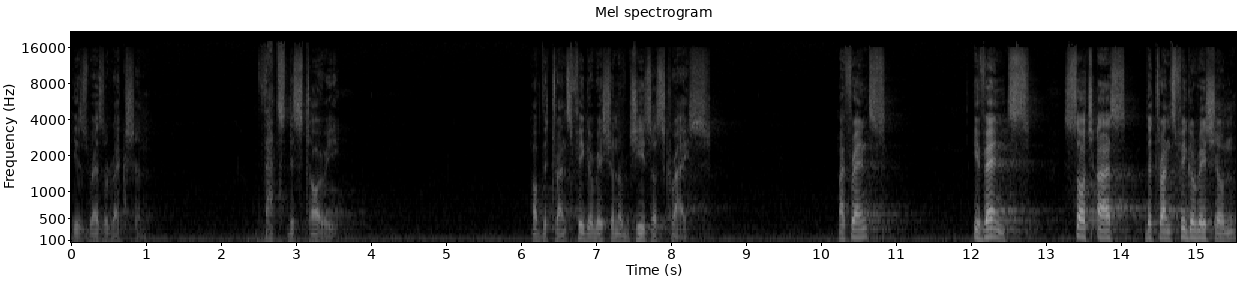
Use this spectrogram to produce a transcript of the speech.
his resurrection. That's the story of the transfiguration of Jesus Christ. My friends, events such as the transfiguration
